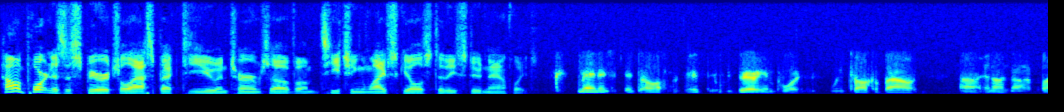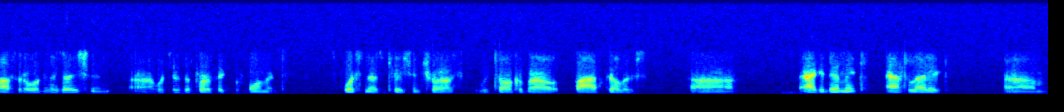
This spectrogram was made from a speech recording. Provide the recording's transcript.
How important is the spiritual aspect to you in terms of um, teaching life skills to these student athletes? Man, it's, it's awesome. It's, it's very important. We talk about uh, in our nonprofit organization, uh, which is the Perfect Performance Sports and Education Trust. We talk about five pillars uh, academic, athletic, um,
